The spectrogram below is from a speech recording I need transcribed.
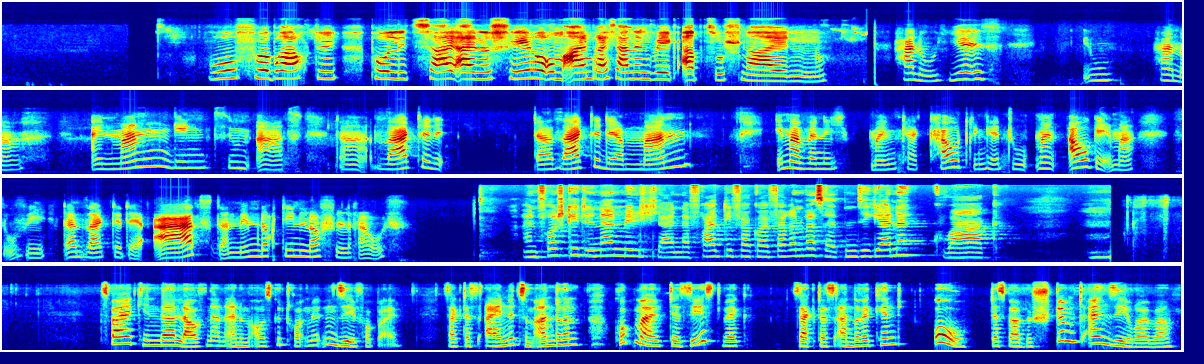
Wofür braucht die Polizei eine Schere, um Einbrechern den Weg abzuschneiden? Hallo, hier ist Johanna. Ein Mann ging zum Arzt. Da sagte, da sagte der Mann, immer wenn ich meinen Kakao trinke, tut mein Auge immer so weh. Dann sagte der Arzt, dann nimm doch den Löffel raus. Ein Frosch geht in einen Milchladen. Da fragt die Verkäuferin, was hätten Sie gerne? Quark. Zwei Kinder laufen an einem ausgetrockneten See vorbei. Sagt das eine zum anderen, guck mal, der See ist weg. Sagt das andere Kind, oh, das war bestimmt ein Seeräuber.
